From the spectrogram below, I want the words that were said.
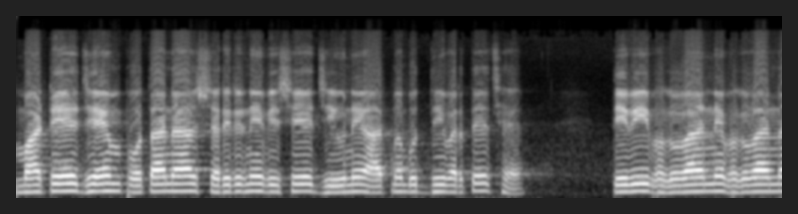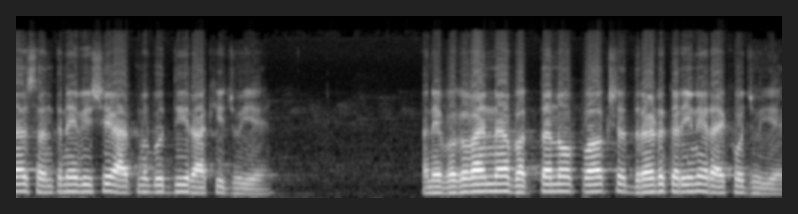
માટે જેમ પોતાના શરીરને વિશે જીવને આત્મબુદ્ધિ વર્તે છે તેવી ભગવાનને ભગવાનના સંતને વિશે આત્મબુદ્ધિ રાખવી જોઈએ. અને ભગવાનના ભક્તનો પક્ષ દ્રઢ કરીને રાખવો જોઈએ.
